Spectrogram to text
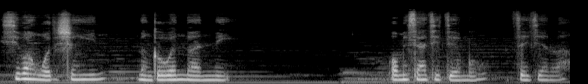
希望我的声音能够温暖你。我们下期节目再见了。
